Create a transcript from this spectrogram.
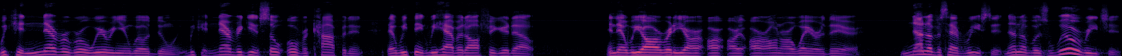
We can never grow weary in well doing. We can never get so overconfident that we think we have it all figured out. and that we already are, are, are, are on our way or there. None of us have reached it. None of us will reach it.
